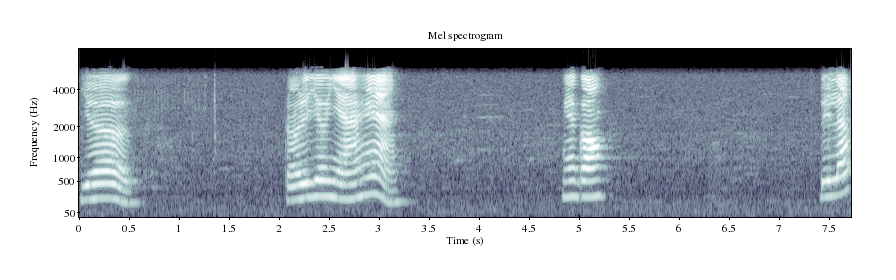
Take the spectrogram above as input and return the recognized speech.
Dơ. Rồi đi vô nhà ha. Nghe con. Đi lắm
